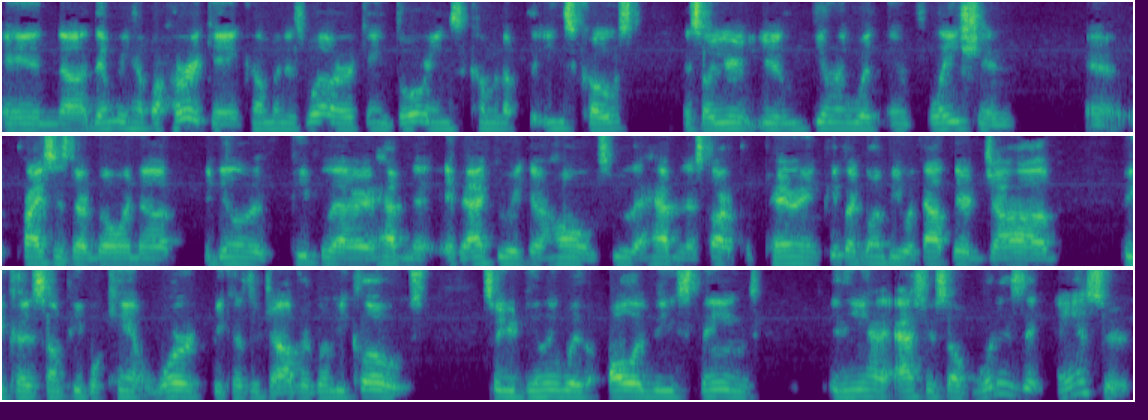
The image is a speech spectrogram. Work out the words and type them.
And uh, then we have a hurricane coming as well. Hurricane Dorian's coming up the East Coast, and so you're you're dealing with inflation uh, prices that are going up. You're dealing with people that are having to evacuate their homes, people that are having to start preparing. People are going to be without their job because some people can't work because their jobs are going to be closed. So you're dealing with all of these things, and then you have to ask yourself, what is the answer?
